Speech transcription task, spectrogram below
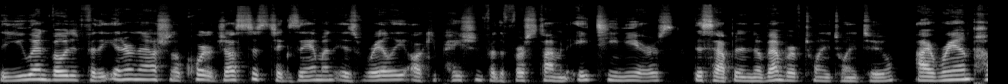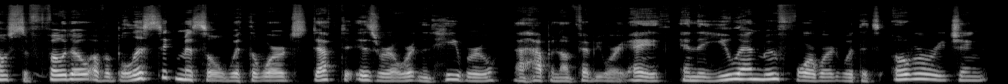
the UN voted for the International Court of Justice to examine Israeli occupation for the first time in 18 years. This happened in November of 2022. Iran posts a photo of a ballistic missile with the words Death to Israel written in Hebrew. That happened on February 8th. And the UN moved forward with its overreaching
